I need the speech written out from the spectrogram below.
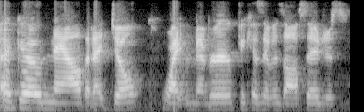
ago now that I don't quite remember because it was also just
